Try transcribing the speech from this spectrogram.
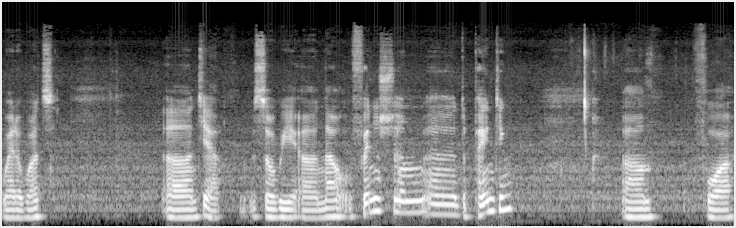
where the words. And yeah, so we are now finished um, uh, the painting. Um, for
